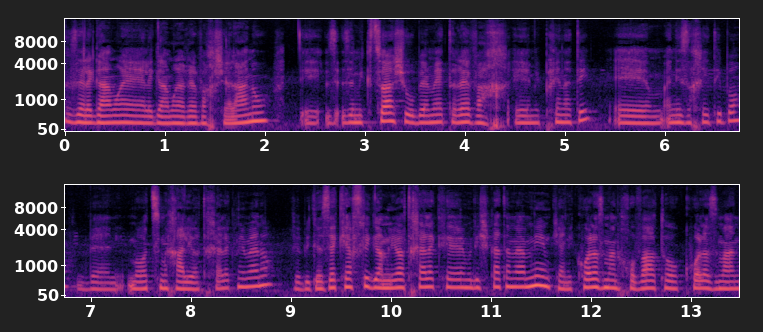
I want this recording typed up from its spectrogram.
זה לגמרי, לגמרי הרווח שלנו. אה, זה, זה מקצוע שהוא באמת רווח אה, מבחינתי. אה, אני זכיתי בו, ואני מאוד שמחה להיות חלק ממנו, ובגלל זה כיף לי גם להיות חלק אה, מלשכת המאמנים, כי אני כל הזמן חווה אותו, כל הזמן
